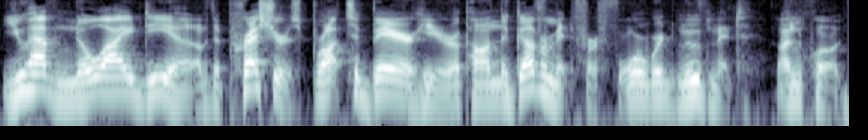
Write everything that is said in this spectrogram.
you have no idea of the pressures brought to bear here upon the government for forward movement, unquote.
